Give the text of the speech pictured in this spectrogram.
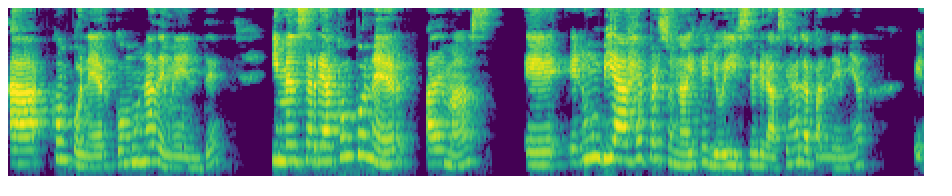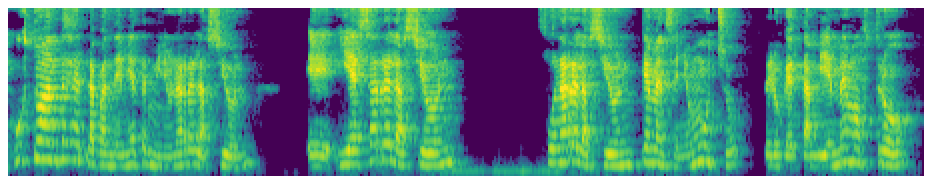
a componer como una demente y me encerré a componer, además, eh, en un viaje personal que yo hice gracias a la pandemia. Eh, justo antes de la pandemia terminé una relación eh, y esa relación fue una relación que me enseñó mucho, pero que también me mostró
